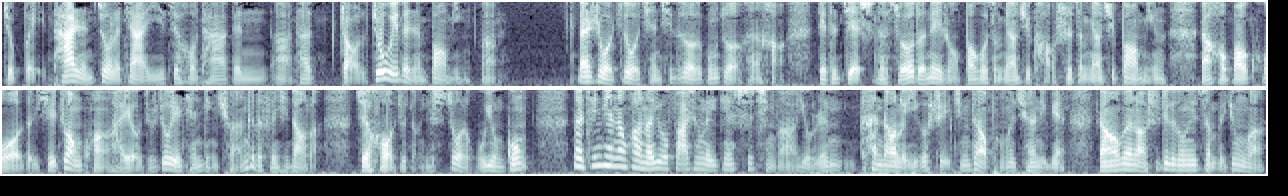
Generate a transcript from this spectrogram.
就被他人做了嫁衣。最后他跟啊他找了周围的人报名啊。但是我觉得我前期做的工作很好，给他解释的所有的内容，包括怎么样去考试，怎么样去报名，然后包括的一些状况，还有就是就业前景，全给他分析到了。最后就等于是做了无用功。那今天的话呢，又发生了一件事情啊，有人看到了一个水晶在我朋友圈里边，然后问老师这个东西怎么用啊？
